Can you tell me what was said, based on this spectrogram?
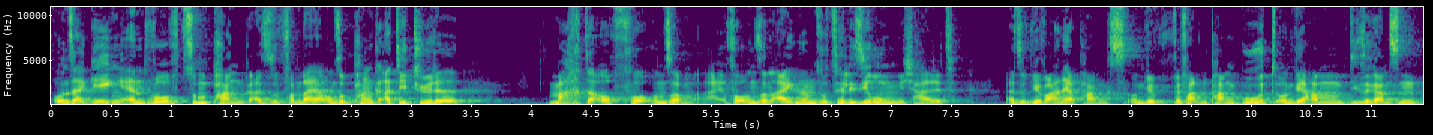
unser Gegenentwurf zum Punk. Also von daher unsere Punk-Attitüde machte auch vor, unserem, vor unseren eigenen Sozialisierungen nicht halt. Also wir waren ja Punks und wir, wir fanden Punk gut und wir haben diese ganzen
